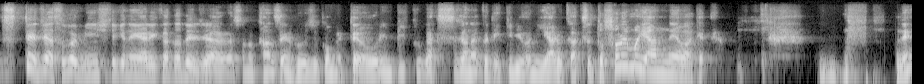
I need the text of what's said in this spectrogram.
つってじゃあすごい民主的なやり方でじゃあその感染封じ込めてオリンピックがつがなくできるようにやるかっつうとそれもやんねえわけだよ。ね。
